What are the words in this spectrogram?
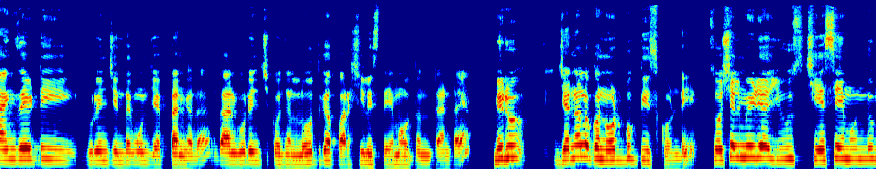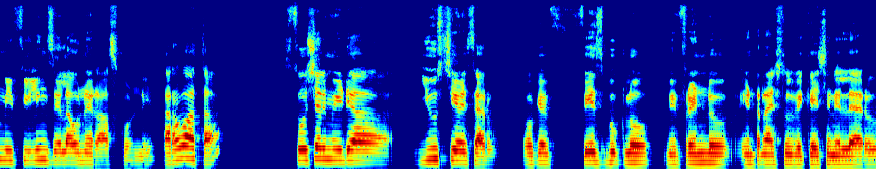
యాంగ్జైటీ గురించి ఇంతకుముందు చెప్పాను కదా దాని గురించి కొంచెం లోతుగా పరిశీలిస్తే ఏమవుతుంది అంటే మీరు జనరల్ ఒక నోట్బుక్ తీసుకోండి. సోషల్ మీడియా యూజ్ చేసే ముందు మీ ఫీలింగ్స్ ఎలా ఉన్నాయో రాసుకోండి. తర్వాత సోషల్ మీడియా యూజ్ చేశారు. ఓకే ఫేస్బుక్లో మీ ఫ్రెండ్ ఇంటర్నేషనల్ వెకేషన్ వెళ్ళారు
